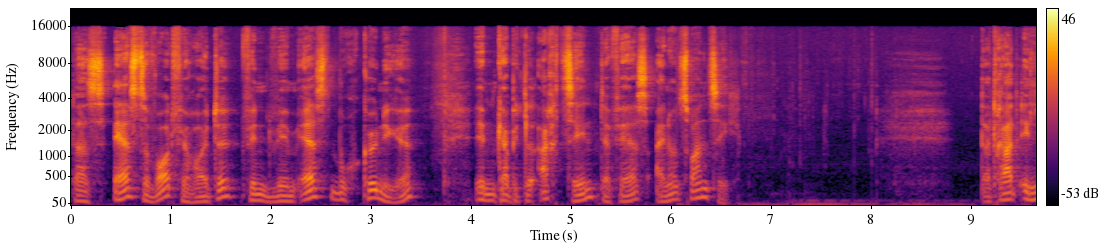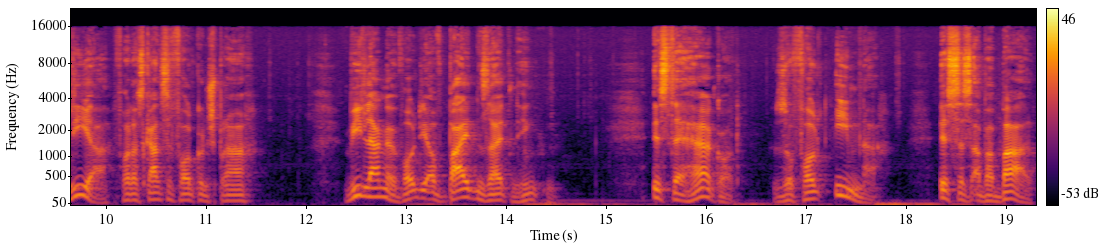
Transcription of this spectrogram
Das erste Wort für heute finden wir im ersten Buch Könige, im Kapitel 18, der Vers 21. Da trat Elia vor das ganze Volk und sprach, wie lange wollt ihr auf beiden Seiten hinken? Ist der Herr Gott, so folgt ihm nach. Ist es aber Baal,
